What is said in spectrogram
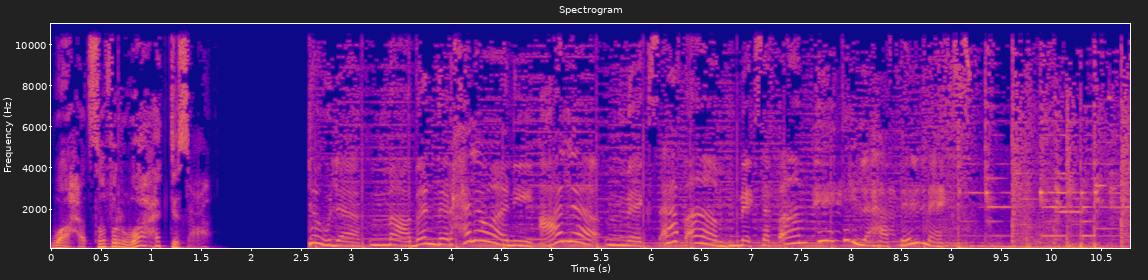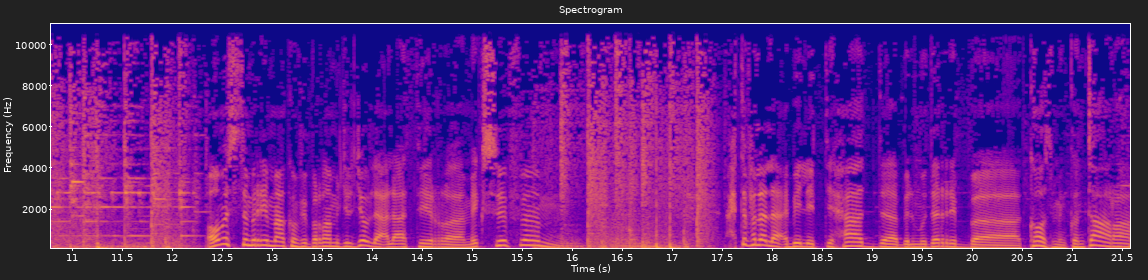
واحد صفر واحد تسعة. جولة مع بندر حلواني على Mix FM. Mix FM هي كلها في ال mix. ومستمرين معكم في برنامج الجولة على أثير Mix FM. احتفل لاعبي الاتحاد بالمدرب آه، كوزمين كونترا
